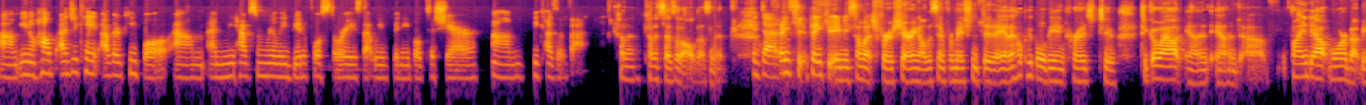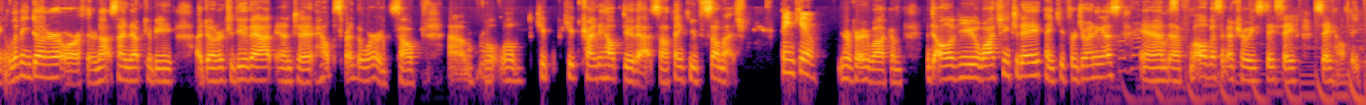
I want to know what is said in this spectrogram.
um, you know help educate other people um, and we have some really beautiful stories that we've been able to share um, because of that kind of kind of says it all doesn't it? It does. Thank you thank you amy so much for sharing all this information today and i hope people will be encouraged to to go out and and uh, find out more about being a living donor or if they're not signed up to be a donor to do that and to help spread the word. So um, we'll, we'll keep keep trying to help do that. So thank you so much. Thank you. You're very welcome. And to all of you watching today, thank you for joining us. And uh, from all of us at Metro East, stay safe, stay healthy.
